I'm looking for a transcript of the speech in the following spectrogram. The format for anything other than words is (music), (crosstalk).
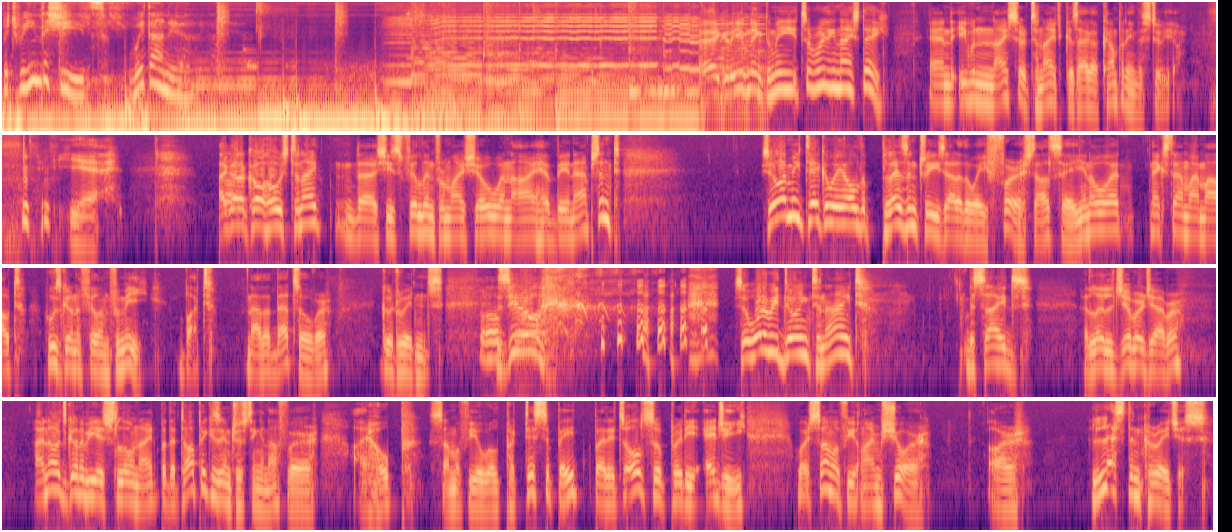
Between the Sheets with Anil. Hey, good evening. To me, it's a really nice day. And even nicer tonight because I got company in the studio. (laughs) yeah. I got a co host tonight, and uh, she's filled in for my show when I have been absent. So let me take away all the pleasantries out of the way first. I'll say, you know what? Next time I'm out, who's going to fill in for me? But now that that's over, good riddance. Oh, Zero. (laughs) so, what are we doing tonight? Besides a little jibber jabber. I know it's going to be a slow night, but the topic is interesting enough where I hope some of you will participate, but it's also pretty edgy, where some of you, I'm sure, are less than courageous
